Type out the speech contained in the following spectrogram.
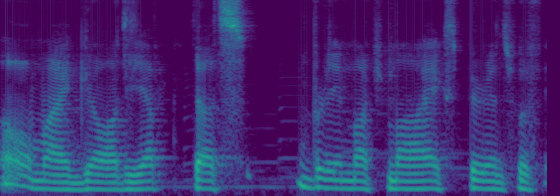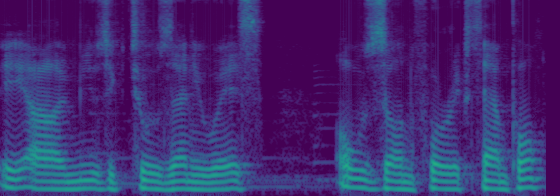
Oh my god yep that's pretty much my experience with AI music tools anyways. Ozone for example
